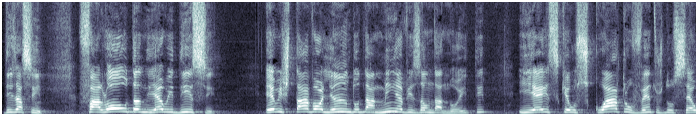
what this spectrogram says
Diz assim: Falou Daniel e disse: Eu estava olhando na minha visão da noite, e eis que os quatro ventos do céu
